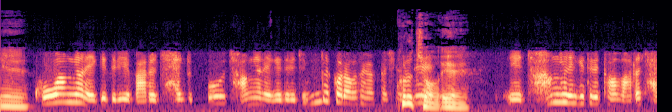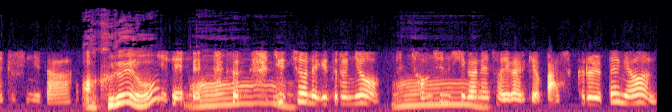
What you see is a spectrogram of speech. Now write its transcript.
예. 고학년 애기들이 말을 잘 듣고 저학년 애기들이 좀 힘들 거라고 생각하시는데 그렇죠. 예. 예, 저학년 애기들이 더 말을 잘 듣습니다. 아, 그래요? 예. 아. 유치원 애기들은요, 아. 점심시간에 저희가 이렇게 마스크를 빼면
